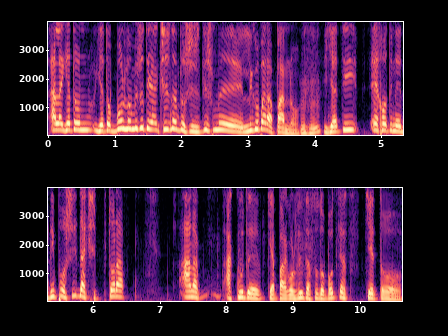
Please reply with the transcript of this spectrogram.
αλλά για τον, για τον Paul νομίζω ότι αξίζει να το συζητήσουμε λίγο παραπάνω. Μμμ. Γιατί έχω την εντύπωση. Εντάξει, τώρα αν α- ακούτε και παρακολουθείτε αυτό το podcast και το.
